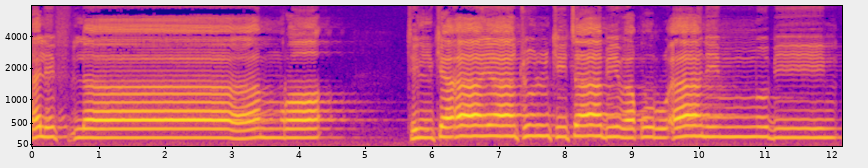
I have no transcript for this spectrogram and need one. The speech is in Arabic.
ألف لام را. تلك آيات الكتاب وقرآن مبين.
